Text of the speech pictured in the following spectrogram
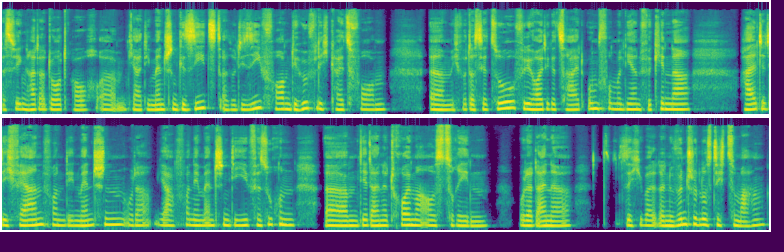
deswegen hat er dort auch ähm, ja die Menschen gesiezt, also die Sie-Form, die Höflichkeitsform. Ähm, ich würde das jetzt so für die heutige Zeit umformulieren für Kinder. Halte dich fern von den Menschen oder ja von den Menschen, die versuchen, ähm, dir deine Träume auszureden oder deine sich über deine Wünsche lustig zu machen,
